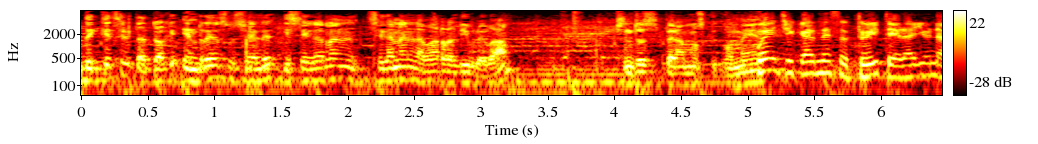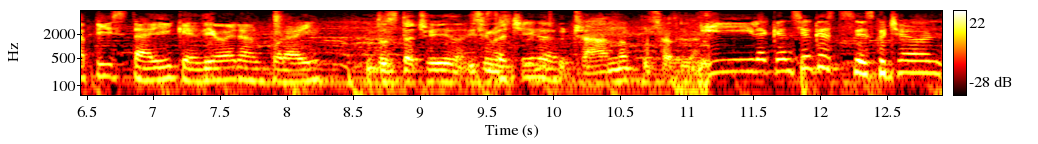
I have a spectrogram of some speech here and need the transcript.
de qué es el tatuaje en redes sociales y se ganan, se ganan la barra libre, ¿va? Pues entonces esperamos que comenten. Pueden checar nuestro Twitter, hay una pista ahí que dio eran por ahí. Entonces está chido. Y si nos Está están escuchando, pues adelante. Y la canción que escucharon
